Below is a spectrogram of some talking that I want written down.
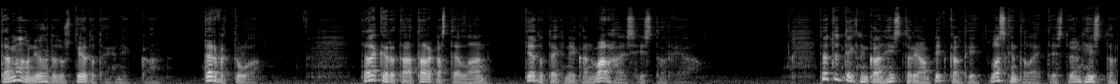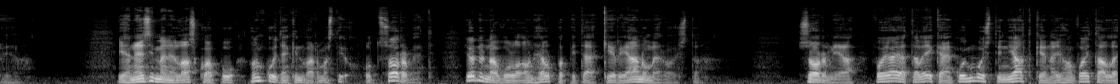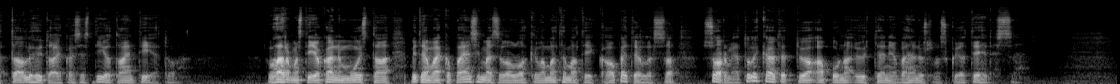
Tämä on johdatus tietotekniikkaan. Tervetuloa. Tällä kertaa tarkastellaan tietotekniikan varhaishistoriaa. Tietotekniikan historia on pitkälti laskentalaitteistojen historiaa. Ihan ensimmäinen laskuapu on kuitenkin varmasti ollut sormet, joiden avulla on helppo pitää kirjaa numeroista. Sormia voi ajatella ikään kuin muistin jatkeena, johon voi tallettaa lyhytaikaisesti jotain tietoa. Varmasti jokainen muistaa, miten vaikkapa ensimmäisellä luokilla matematiikkaa opetellessa sormia tuli käytettyä apuna yhteen- ja vähennyslaskuja tehdessä.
